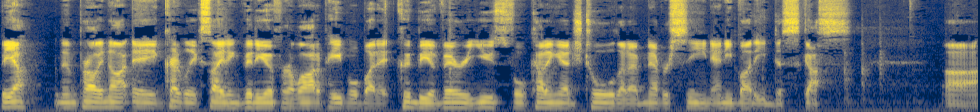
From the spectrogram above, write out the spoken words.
but yeah, and then probably not a incredibly exciting video for a lot of people, but it could be a very useful cutting edge tool that I've never seen anybody discuss uh,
